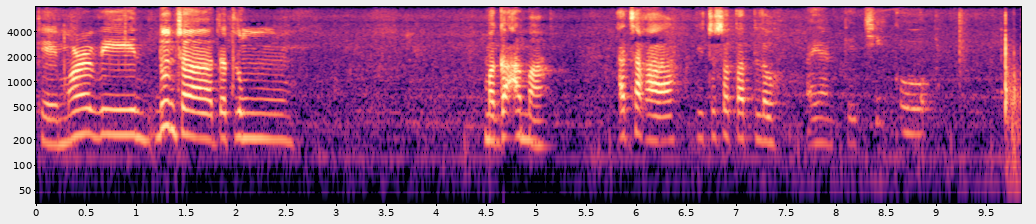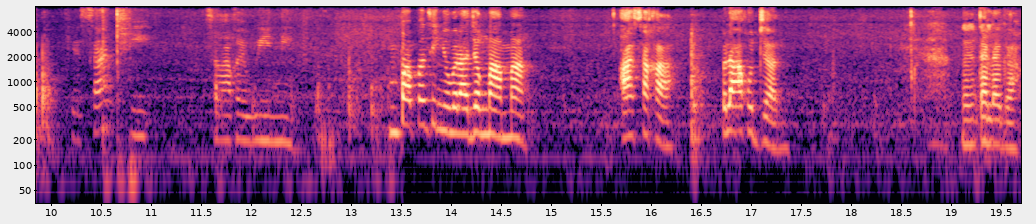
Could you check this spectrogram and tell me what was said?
kay Marvin, dun sa tatlong mag-aama. At saka, dito sa tatlo. Ayan, kay Chico, kay Sachi, saka kay Winnie. Kung papansin nyo, wala dyang mama. Asa ka. Wala ako dyan. Ganun talaga.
